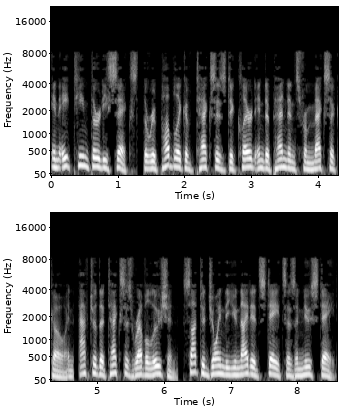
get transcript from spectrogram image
In 1836, the Republic of Texas declared independence from Mexico and, after the Texas Revolution, sought to join the United States as a new state.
